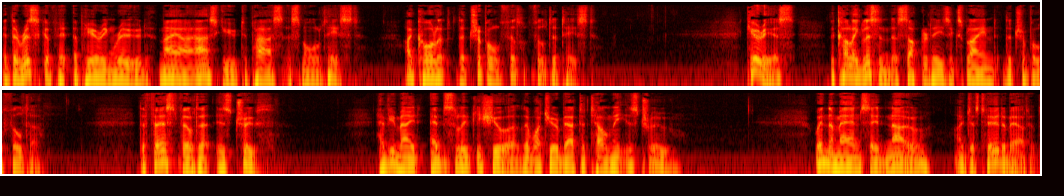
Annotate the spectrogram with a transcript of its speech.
At the risk of appearing rude, may I ask you to pass a small test? I call it the triple fil- filter test. Curious, the colleague listened as Socrates explained the triple filter. The first filter is truth. Have you made absolutely sure that what you're about to tell me is true? When the man said no, I just heard about it.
